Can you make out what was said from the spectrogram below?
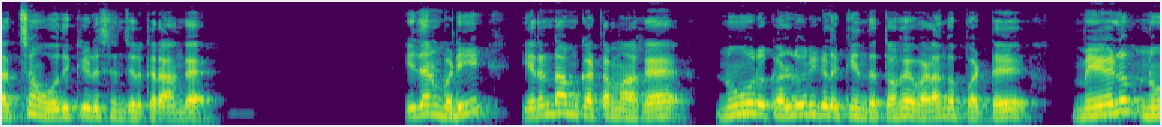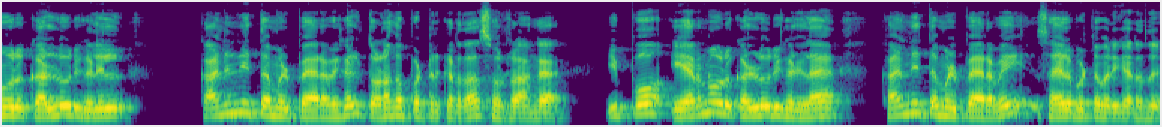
லட்சம் ஒதுக்கீடு செஞ்சுருக்கிறாங்க. இதன்படி இரண்டாம் கட்டமாக நூறு கல்லூரிகளுக்கு இந்த தொகை வழங்கப்பட்டு மேலும் நூறு கல்லூரிகளில் கணினி தமிழ் பேரவைகள் தொடங்கப்பட்டிருக்கிறதா சொல்கிறாங்க இப்போது இரநூறு கல்லூரிகளில் கணினி தமிழ் பேரவை செயல்பட்டு வருகிறது.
